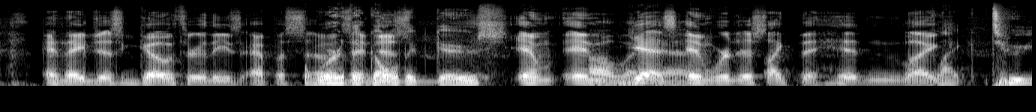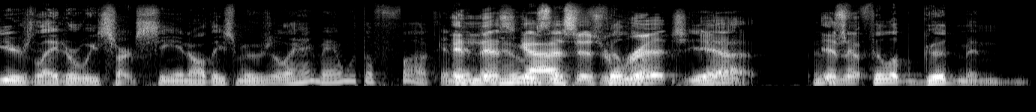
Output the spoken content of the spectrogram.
and they just go through these episodes We're the and just- golden goose. and, and Oh yes God. and we're just like the hidden like, Like two years later, we start seeing all these movies. We're like, hey man, what the fuck? And then this who is guy's just rich, yeah. Who's And Philip Goodman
